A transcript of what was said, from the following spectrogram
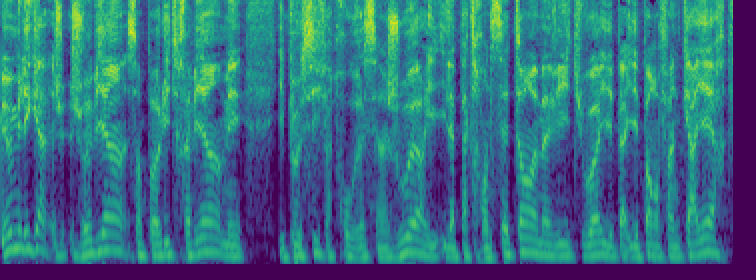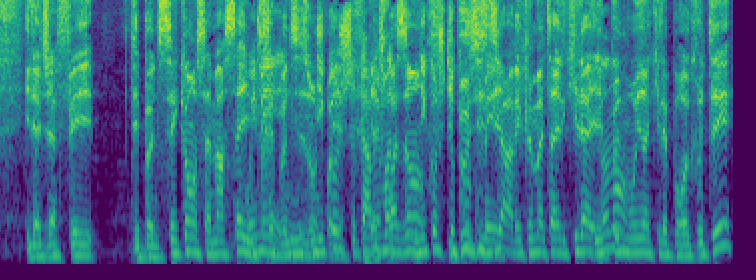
Mais oui, mais les gars, je, je veux bien, Sampaoli très bien, mais il peut aussi faire progresser un joueur. Il, il a pas 37 ans à ma vie, tu vois. Il est pas, il est pas en fin de carrière. Il a déjà fait des bonnes séquences à Marseille, Oui, une très bonne saison. Nico, je crois, il y a- il y a permets-moi- trois ans. Nico, je te il peut coupe, aussi mais- se dire avec le matériel qu'il a et les Non, peu de moyens qu'il a pour recruter,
